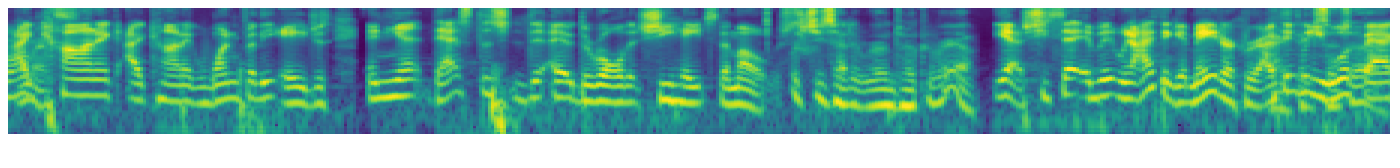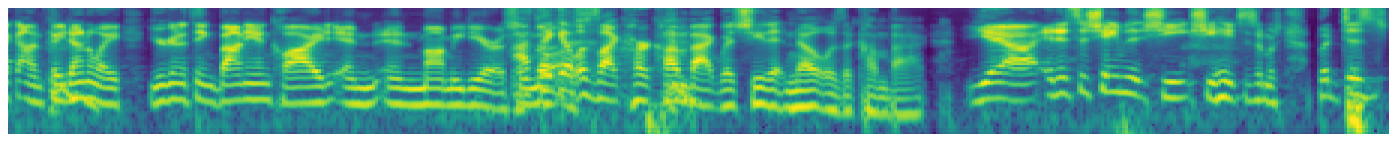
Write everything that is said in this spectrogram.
iconic, iconic one for the ages, and yet that's the the, uh, the role that she hates the most. Well, she said it ruined her career. Yeah, she said. When I think it made her career. I, I think, when you so, look too. back on Faye Dunaway, you're going to think Bonnie and Clyde and and Mommy Dearest. I and think it was like her comeback, but she didn't know it was a comeback. Yeah, and it's a shame that she she hates it so much. But does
